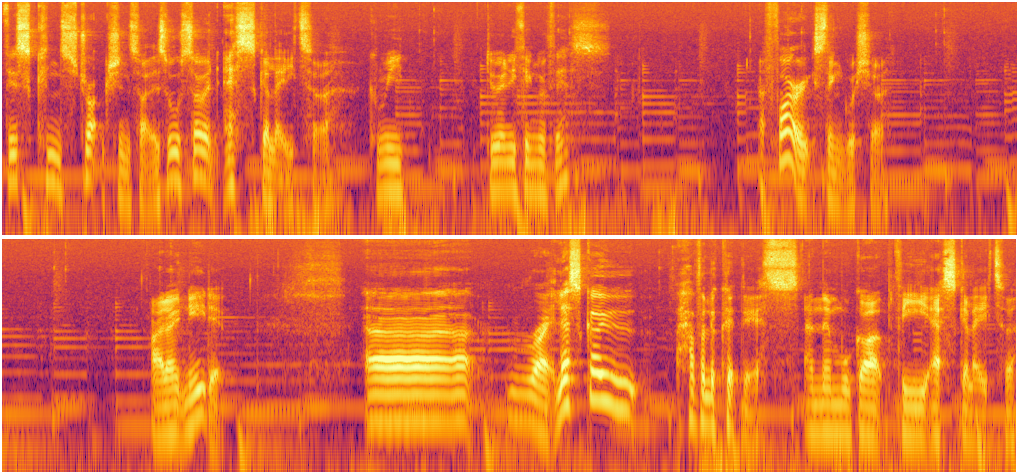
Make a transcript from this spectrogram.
this construction site. There's also an escalator. Can we do anything with this? A fire extinguisher. I don't need it. Uh, right, let's go have a look at this, and then we'll go up the escalator.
